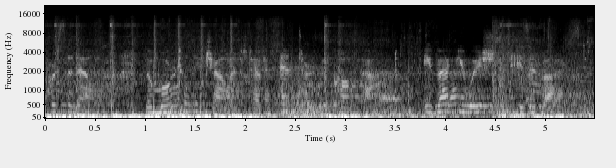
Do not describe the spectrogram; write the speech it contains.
personnel. The mortally challenged have entered the compound. Evacuation is advised.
